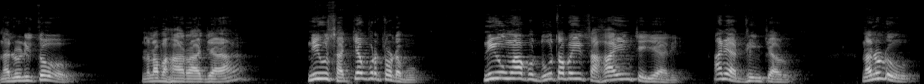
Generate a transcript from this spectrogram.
నలునితో నలమహారాజా నీవు సత్యవ్రతుడవు. నీవు మాకు దూతపై సహాయం చెయ్యాలి అని అర్థించారు. నలుడు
